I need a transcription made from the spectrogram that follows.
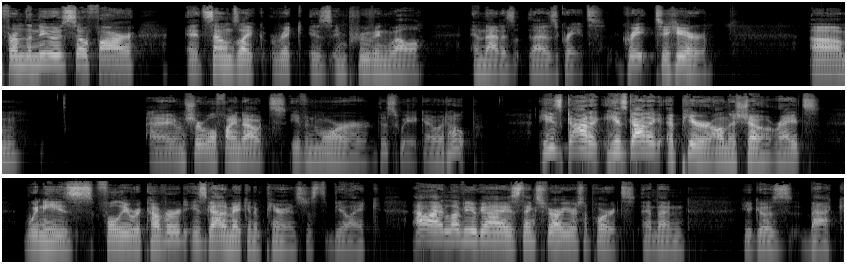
from the news so far. It sounds like Ric is improving well, and that is that is great. Great to hear. Um, I'm sure we'll find out even more this week. I would hope. He's got to he's got to appear on the show, right? When he's fully recovered, he's got to make an appearance just to be like, "Oh, I love you guys. Thanks for all your support." And then he goes back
